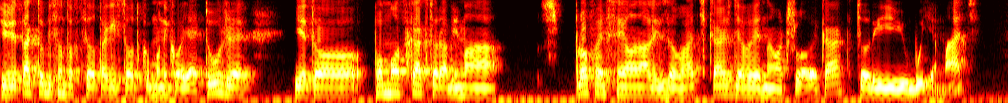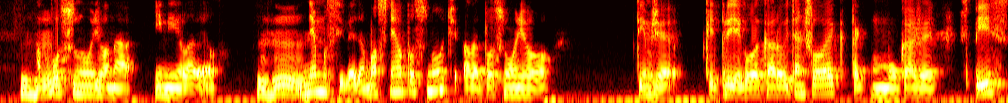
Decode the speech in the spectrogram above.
Čiže takto by som to chcel takisto odkomunikovať aj tu, že je to pomocka, ktorá by mala sprofesionalizovať každého jedného človeka, ktorý ju bude mať mm-hmm. a mhm. posunúť ho na iný level. Mm-hmm. Nemusí vedomostne ho posunúť, ale posunúť ho tým, že keď príde k lekárovi ten človek, tak mu ukáže spis,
